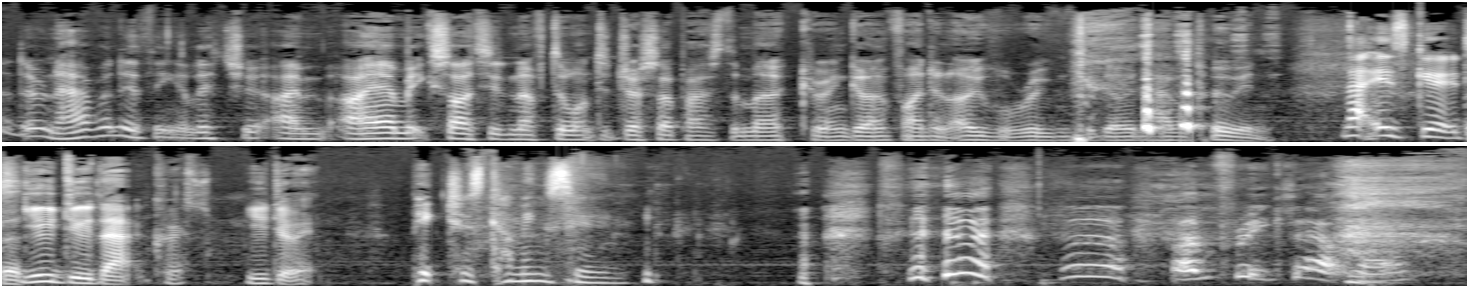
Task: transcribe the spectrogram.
I don't have anything illiterate. I'm I am excited enough to want to dress up as the Merker and go and find an oval room to go and have a poo in. That is good. But- You do that, Chris. You do it. Pictures coming soon. I'm freaked out now.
